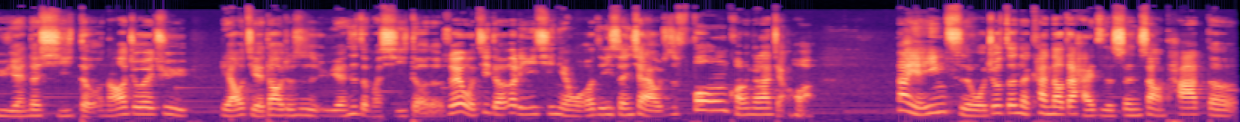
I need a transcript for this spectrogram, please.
语言的习得，然后就会去了解到就是语言是怎么习得的。所以我记得二零一七年我儿子一生下来，我就是疯狂的跟他讲话。那也因此，我就真的看到在孩子的身上，他的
